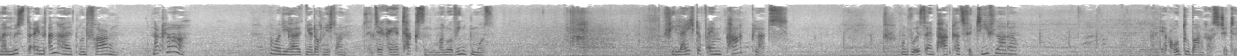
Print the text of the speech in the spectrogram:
Man müsste einen anhalten und fragen. Na klar. Aber die halten ja doch nicht an. Sind ja keine Taxen, wo man nur winken muss. Vielleicht auf einem Parkplatz. Und wo ist ein Parkplatz für Tieflader? An der Autobahnraststätte.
